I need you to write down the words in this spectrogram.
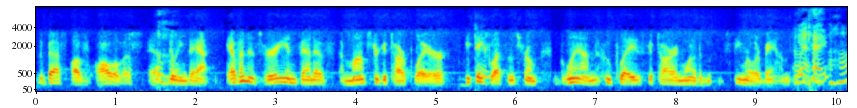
the best of all of us at uh-huh. doing that. Evan is very inventive, a monster guitar player. He takes lessons from Glenn, who plays guitar in one of the Steamroller bands. Okay. Uh huh.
